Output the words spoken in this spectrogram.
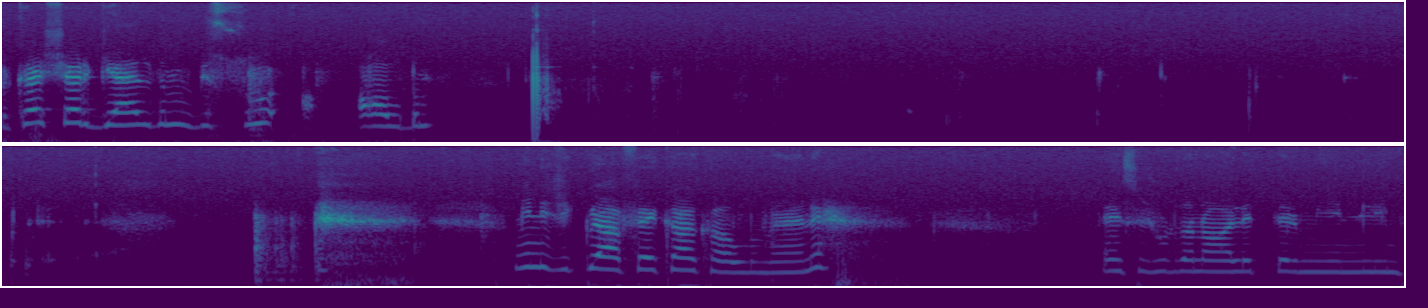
Arkadaşlar geldim bir su aldım. Minicik bir AFK kaldım yani. Neyse şuradan aletlerimi yenileyim.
